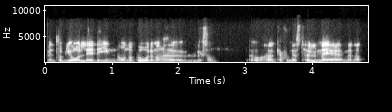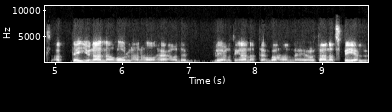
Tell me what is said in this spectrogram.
jag vet inte om jag ledde in honom på det men liksom, och han kanske mest höll med men att, att det är ju en annan roll han har här. Det blir någonting annat än vad han, och ett annat spel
